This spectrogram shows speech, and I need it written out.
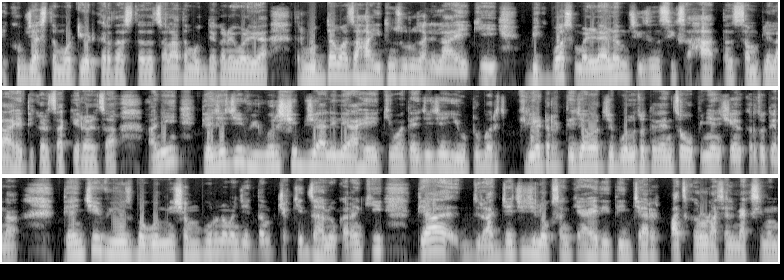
हे खूप जास्त मोटिवेट करत असतं. तर चला आता मुद्द्याकडे वळूया. तर मुद्दा माझा हा इथून सुरू झालेला आहे की Bigg Boss Malayalam season six हा आता संपलेला आहे तिकडचा केरळचा. आणि त्याची जी व्ह्युअरशिप जी आलेली आहे किंवा त्याचे जे युट्यूबर क्रिएटर त्याच्यावर जे बोलत होते त्यांचं ओपिनियन शेअर करत होते ना त्यांचे व्ह्यूज बघून मी संपूर्ण म्हणजे एकदम चकित झालो. कारण की त्या राज्याची जी लोकसंख्या आहे ती तीन चार पाच करोड असेल मॅक्सिमम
